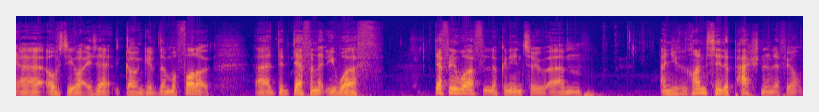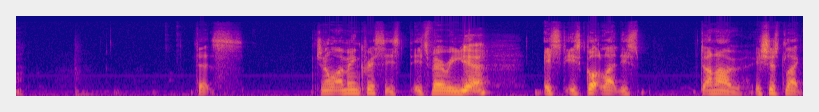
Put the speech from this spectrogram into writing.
uh, obviously, like I said, go and give them a follow. Uh, they're definitely worth, definitely worth looking into. Um, and you can kind of see the passion in the film. That's, do you know what I mean, Chris? It's it's very, Yeah, It's it's got like this, don't know. It's just like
